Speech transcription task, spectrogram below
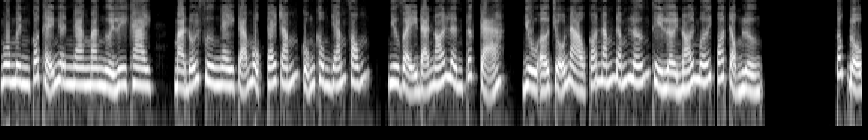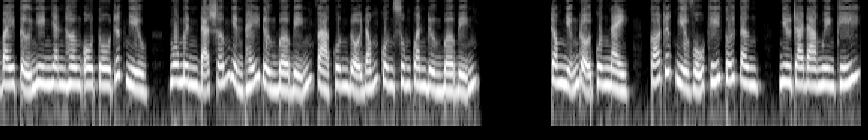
ngô minh có thể nghênh ngang mang người ly khai, mà đối phương ngay cả một cái rắm cũng không dám phóng, như vậy đã nói lên tất cả, dù ở chỗ nào có nắm đấm lớn thì lời nói mới có trọng lượng tốc độ bay tự nhiên nhanh hơn ô tô rất nhiều, ngô minh đã sớm nhìn thấy đường bờ biển và quân đội đóng quân xung quanh đường bờ biển. Trong những đội quân này, có rất nhiều vũ khí tối tân, như radar nguyên khí,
